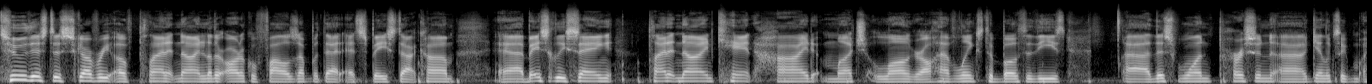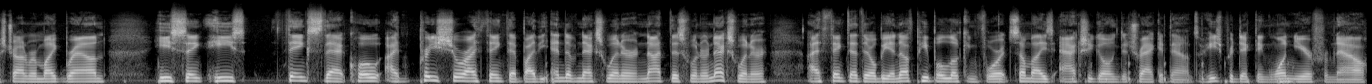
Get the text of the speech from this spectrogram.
to this discovery of Planet 9. Another article follows up with that at space.com, uh, basically saying Planet Nine can't hide much longer. I'll have links to both of these. Uh, this one person, uh, again, looks like astronomer Mike Brown. He's think, he's thinks that quote i'm pretty sure i think that by the end of next winter not this winter next winter i think that there will be enough people looking for it somebody's actually going to track it down so he's predicting one year from now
